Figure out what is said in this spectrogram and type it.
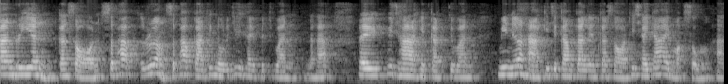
การเรียนการสอนสภาพเรื่องสภาพการเทคโนโลยีไทยปัจจุบันนะคะในวิชาเหตุการณ์ปัจจุบัน มีเนื้อหากิจกรรมการเรียนการสอนที่ใช้ได้เหมาะสมค่ะ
